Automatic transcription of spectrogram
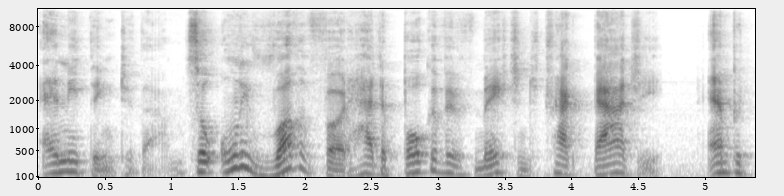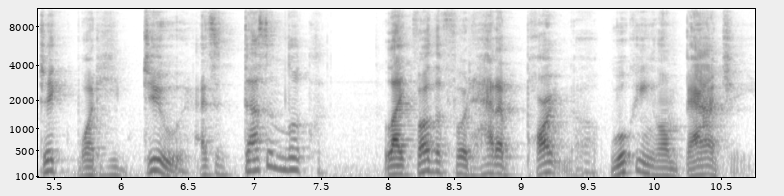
anything to them. So only Rutherford had the bulk of information to track Badgey and predict what he'd do, as it doesn't look like Rutherford had a partner working on Badgey.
